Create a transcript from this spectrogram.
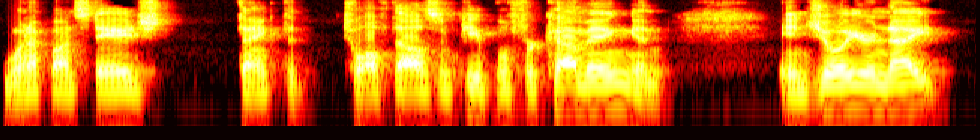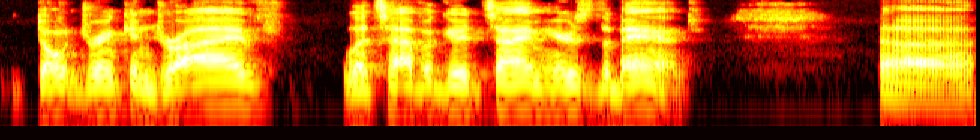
went up on stage, thanked the 12,000 people for coming and enjoy your night. Don't drink and drive. Let's have a good time. Here's the band. Uh,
